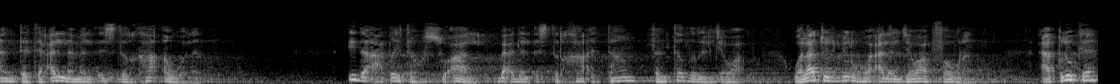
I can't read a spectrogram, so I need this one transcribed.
أن تتعلم الاسترخاء أولا. إذا أعطيته السؤال بعد الاسترخاء التام فانتظر الجواب ولا تجبره على الجواب فورا. عقلك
